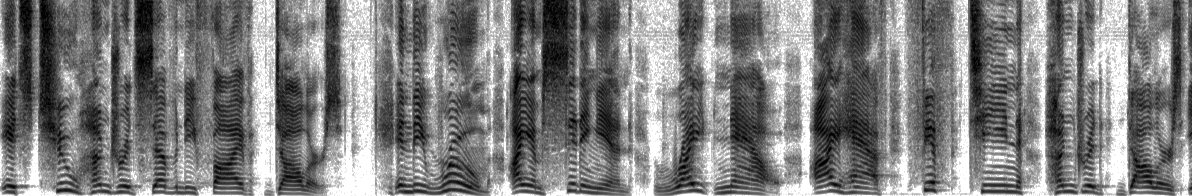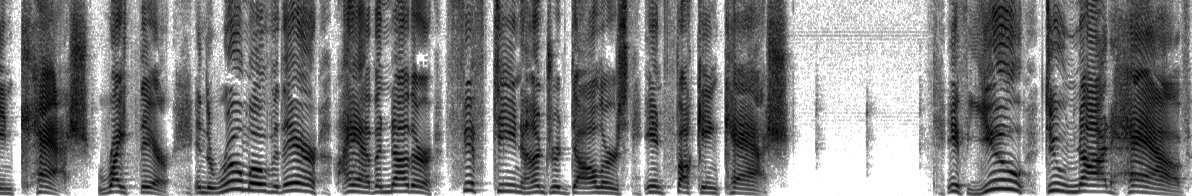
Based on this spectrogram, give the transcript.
it's $275. In the room I am sitting in right now, I have $1,500 in cash right there. In the room over there, I have another $1,500 in fucking cash. If you do not have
